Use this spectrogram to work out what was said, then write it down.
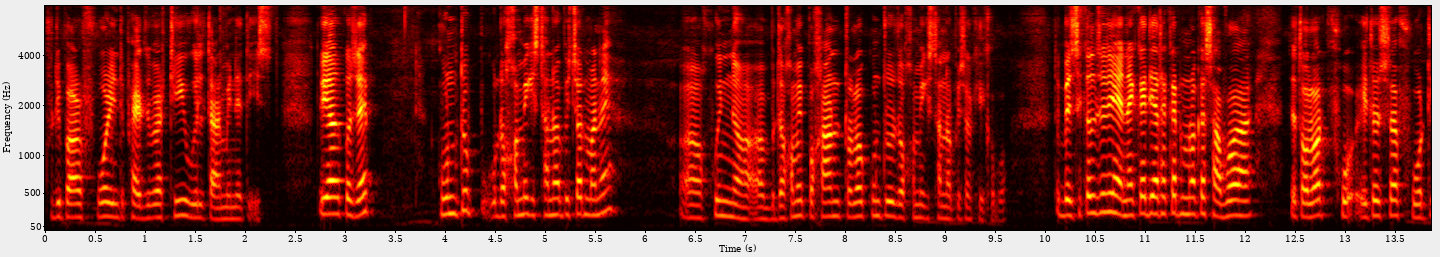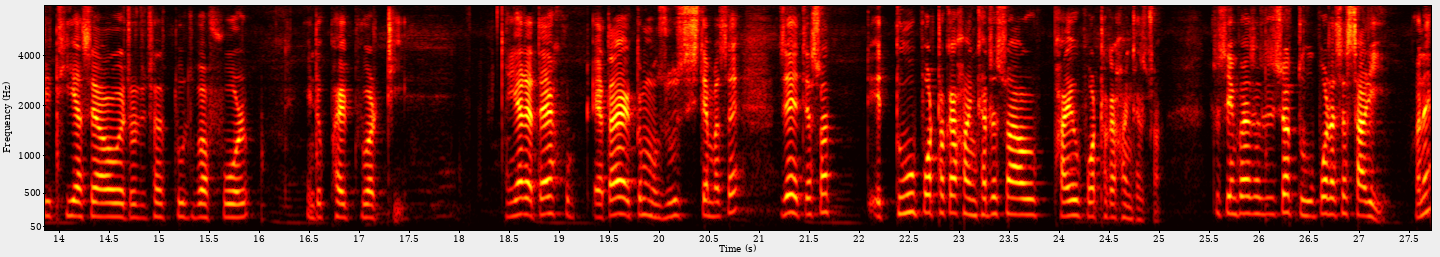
to the power four into five to the power three will terminate ইষ্ট তো ইয়াৰ কৈছে কোনটো দশমিক স্থানৰ পিছত মানে শূন্য দশমিক প্ৰসাৰণ তলৰ কোনটো দশমিক স্থানৰ পিছত শেষ হ'ব? তো বেচিকেলি যদি এনেকৈ দিয়া থাকে তোমালোকে চাব যে তলত ফ'ৰ এইটো চোৱা ফৰ্টি থ্ৰী আছে আৰু এইটো দিছা two two power four into five two power three ইয়াত এটাই এটা একদম মজুৰ ছিষ্টেম আছে যে এতিয়া চোৱা টু ওপৰত থকা সংখ্যাটো চোৱা আৰু ফাইভ ওপৰত থকা সংখ্যাটো চোৱা। তো চিম্পল যদি চোৱা টু ওপৰত আছে চাৰি। হয়নে?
